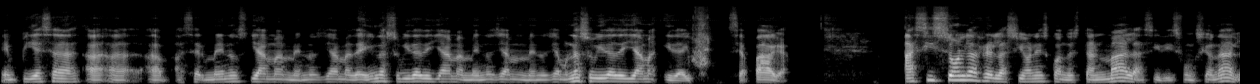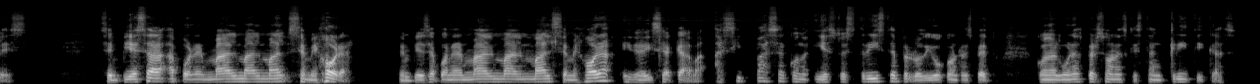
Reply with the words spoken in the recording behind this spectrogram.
empieza a, hacer menos llama, menos llama, de ahí una subida de llama, menos llama, menos llama, una subida de llama y de ahí se apaga. Así son las relaciones cuando están malas y disfuncionales. Se empieza a poner mal, mal, mal, se mejora. Se empieza a poner mal, mal, mal, se mejora y de ahí se acaba. Así pasa con, y esto es triste, pero lo digo con respeto, con algunas personas que están críticas.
